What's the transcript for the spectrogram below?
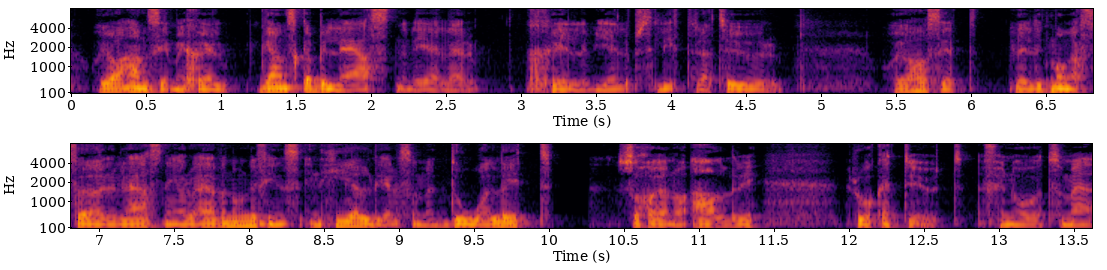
Och jag anser mig själv ganska beläst när det gäller självhjälpslitteratur. Och jag har sett väldigt många föreläsningar och även om det finns en hel del som är dåligt så har jag nog aldrig råkat ut för något som är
